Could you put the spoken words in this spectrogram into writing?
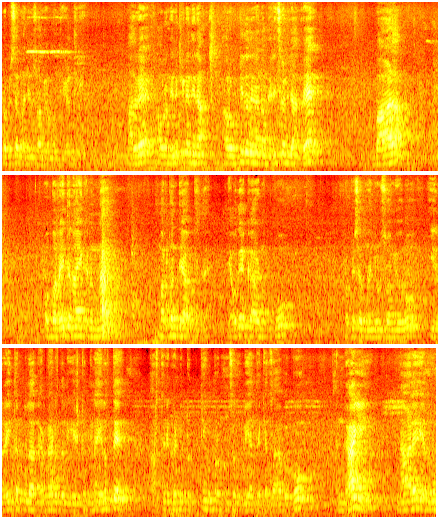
ಪ್ರೊಫೆಸರ್ ನಂಜನಸ್ವಾಮಿ ಅವರು ಅಂತ ಹೇಳ್ತೀವಿ. ಆದರೆ ಅವರ ನೆನಪಿನ ದಿನ, ಅವರ ಹುಟ್ಟಿದ ದಿನ ನಾವು ನೆಲೆಸ್ಕೊಂಡಿಲ್ಲ ಅಂದರೆ ಭಾಳ ಒಬ್ಬ ರೈತ ನಾಯಕನನ್ನು ಮರ್ತಂತೆ ಆಗುತ್ತದೆ ಯಾವುದೇ ಕಾರಣಕ್ಕೂ ಪ್ರೊಫೆಸರ್ ನಂಜುಂಡಸ್ವಾಮಿಯವರು ಈ ರೈತ ಕುಲ ಕರ್ನಾಟಕದಲ್ಲಿ ಎಷ್ಟು ದಿನ ಇರುತ್ತೆ ಅಷ್ಟು ದಿನ ಕಂಡು ಪ್ರತಿಯೊಬ್ಬರ ಮನಸ್ಸಲ್ಲಿ ಉಳಿಯಂಥ ಕೆಲಸ ಆಗಬೇಕು. ಹಂಗಾಗಿ ನಾಳೆ ಎಲ್ಲರೂ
